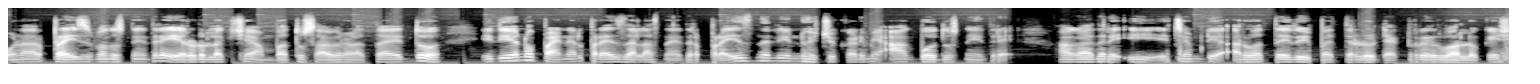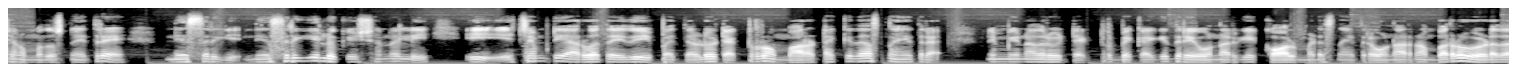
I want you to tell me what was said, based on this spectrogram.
ಓನರ್ ಪ್ರೈಸ್ ಬಂದು ಸ್ನೇಹಿತರೆ ಎರಡು ಲಕ್ಷ ಎಂಬತ್ತು ಸಾವಿರ ಹೇಳ್ತಾ ಇದ್ದು, ಇದೇನು ಫೈನಲ್ ಪ್ರೈಸ್ ಅಲ್ಲ ಸ್ನೇಹಿತರೆ. ಪ್ರೈಸ್ನಲ್ಲಿ ಇನ್ನೂ ಹೆಚ್ಚು ಕಡಿಮೆ ಆಗ್ಬೋದು ಸ್ನೇಹಿತರೆ. ಹಾಗಾದರೆ ಈ ಎಚ್ ಎಂ ಟಿ ಅರವತ್ತೈದು ಇಪ್ಪತ್ತೆರಡು ಟ್ಯಾಕ್ಟರ್ ಇರುವ ಲೊಕೇಶನ್ ಬಂದು ಸ್ನೇಹಿತರೆ ನೇಸರ್ಗಿ ನೇಸರ್ಗಿ ಲೊಕೇಶನಲ್ಲಿ ಈ ಎಚ್ ಎಂ ಟಿ ಅರವತ್ತೈದು ಇಪ್ಪತ್ತೆರಡು ಟ್ಯಾಕ್ಟರು ಮಾರಾಟಕ್ಕಿದೆ ಸ್ನೇಹಿತರೆ. ನಿಮಗೇನಾದರೂ ಈ ಟ್ಯಾಕ್ಟರ್ ಬೇಕಾಗಿದ್ದರೆ ಓನರ್ಗೆ ಕಾಲ್ ಮಾಡಿ ಸ್ನೇಹಿತರೆ. ಓನರ್ ನಂಬರು ವಿಡದ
